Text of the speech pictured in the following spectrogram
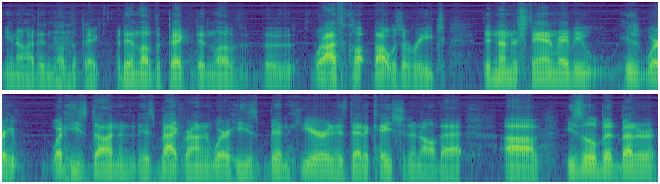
you know, I didn't Mm. love the pick. I didn't love the pick. Didn't love the what I thought was a reach. Didn't understand maybe his where he, what he's done and his background and where he's been here and his dedication and all that. Uh, he's a little bit better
